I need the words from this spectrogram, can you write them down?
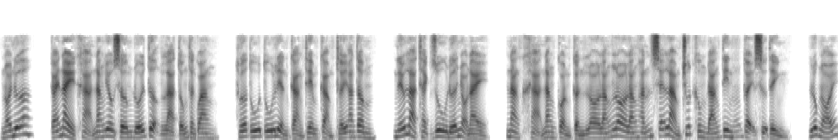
Nói nữa, cái này khả năng yêu sớm đối tượng là Tống Thần Quang, hứa tú tú liền càng thêm cảm thấy an tâm, nếu là Thạch Du đứa nhỏ này, nàng khả năng còn cần lo lắng lo lắng hắn sẽ làm chút không đáng tin cậy sự tình, lúc nói.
